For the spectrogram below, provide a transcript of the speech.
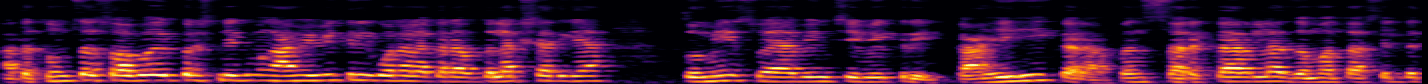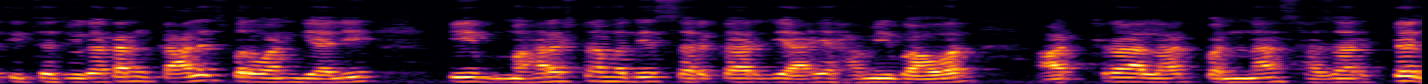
आता तुमचा स्वाभाविक प्रश्न आहे की मग आम्ही विक्री कोणाला करावं? तर लक्षात घ्या तुम्ही सोयाबीनची विक्री काहीही करा पण सरकारला जमत असेल तर तिथेच विका. कारण कालच परवानगी आली की महाराष्ट्रामध्ये सरकार जे आहे हमी भावावर अठरा लाख पन्नास हजार टन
